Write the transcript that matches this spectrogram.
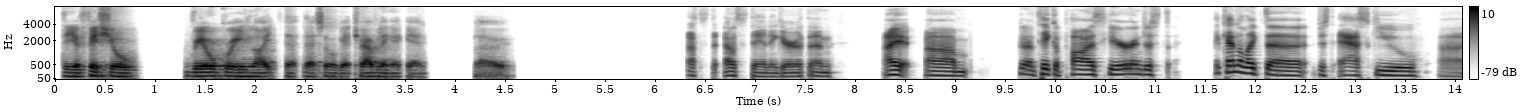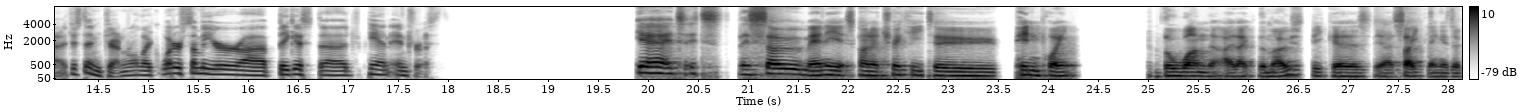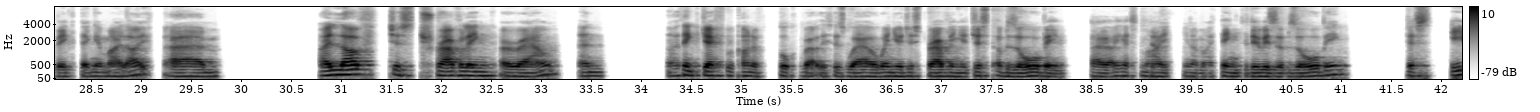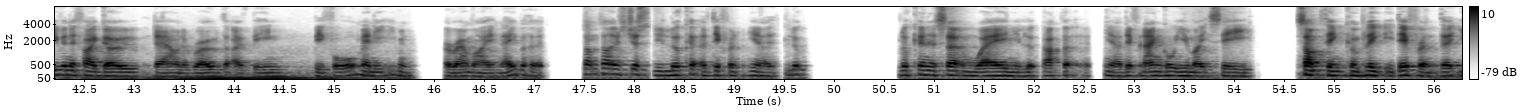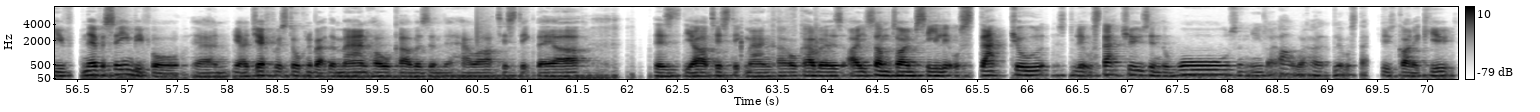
the official real green light to let's all get traveling again. So that's outstanding, Gareth. And I um gonna take a pause here and just I kind of like to just ask you, uh, just in general, like what are some of your uh, biggest uh, Japan interests? Yeah, it's it's there's so many. It's kind of tricky to pinpoint the one that I like the most because yeah, cycling is a big thing in my life. Um, I love just traveling around, and I think Jeff would kind of talk about this as well. When you're just traveling, you're just absorbing. So I guess my you know my thing to do is absorbing. Just even if I go down a road that I've been before, many even around my neighborhood, sometimes just you look at a different you know look look in a certain way and you look up at you know a different angle, you might see something completely different that you've never seen before. And you know, Jeff was talking about the manhole covers and the, how artistic they are. There's the artistic manhole covers. I sometimes see little statue, little statues in the walls, and you're like, oh wow, little statue's kind of cute.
